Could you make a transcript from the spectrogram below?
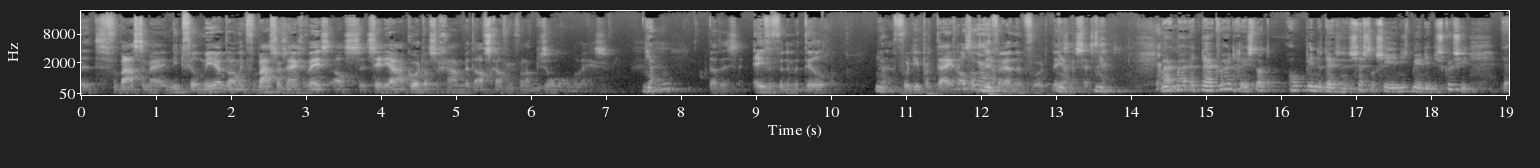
het verbaasde mij niet veel meer dan ik verbaasd zou zijn geweest als het CDA akkoord was gegaan met de afschaffing van het bijzonder onderwijs. Ja. Dat is even fundamenteel ja. Eh, voor die partij als dat referendum voor D66. Ja. Maar, maar het merkwaardige is dat ook binnen D66 zie je niet meer die discussie. Eh,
